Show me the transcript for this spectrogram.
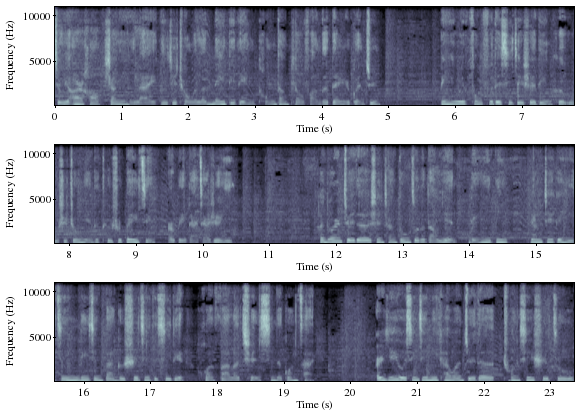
九月二号上映以来，一直成为了内地电影同档票房的单日冠军，并因为丰富的细节设定和五十周年的特殊背景而被大家热议。很多人觉得擅长动作的导演林一斌让这个已经历经半个世纪的系列焕发了全新的光彩，而也有星际迷看完觉得创新十足。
